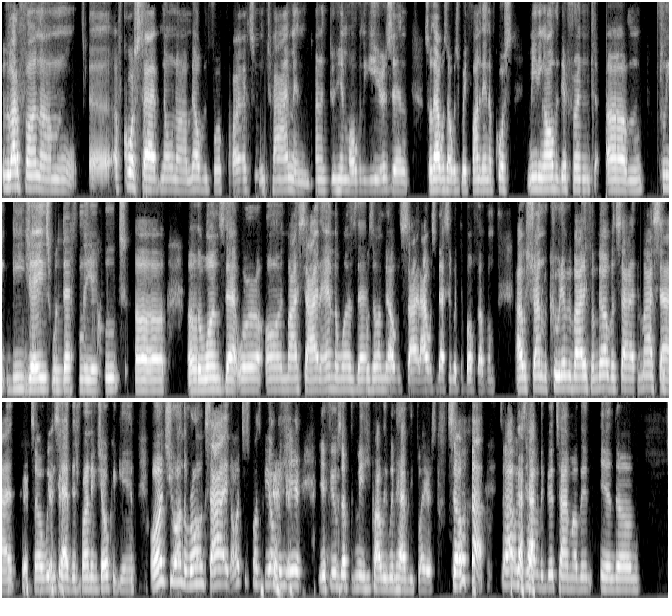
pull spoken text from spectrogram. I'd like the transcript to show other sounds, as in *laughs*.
it was a lot of fun. Um, uh, of course, I've known uh, Melvin for quite some time and run through him over the years, and so that was always great fun. And then, of course, meeting all the different um, fleet DJs was definitely a hoot. Uh, uh, the ones that were on my side and the ones that was on Melvin's side, I was messing with the both of them. I was trying to recruit everybody from Melvin's side and my side. so we just had this running joke again. Aren't you on the wrong side? Aren't you supposed to be over *laughs* here? If it was up to me, he probably wouldn't have any players. So *laughs* so I was just *laughs* having a good time of it, and um,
